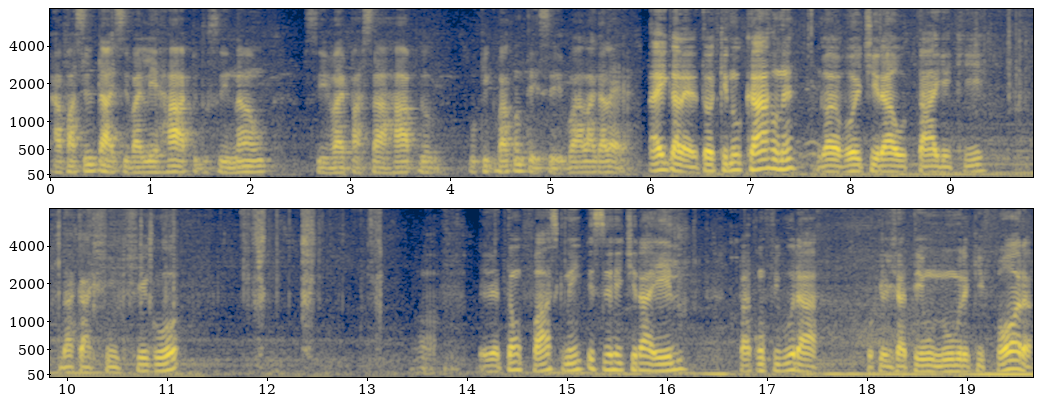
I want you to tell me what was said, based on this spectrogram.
a facilidade. Se vai ler rápido, se não. Se vai passar rápido. O que, que vai acontecer. Vai lá, galera. Aí, galera. Tô aqui no carro, né? Agora vou tirar o tag aqui da caixinha que chegou. Ele é tão fácil que nem precisa retirar ele para configurar, porque ele já tem um número aqui fora,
